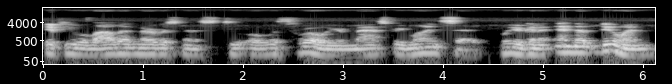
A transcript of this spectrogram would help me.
If you allow that nervousness to overthrow your mastery mindset, what you're going to end up doing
